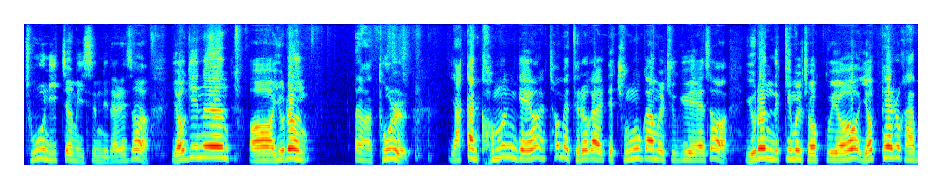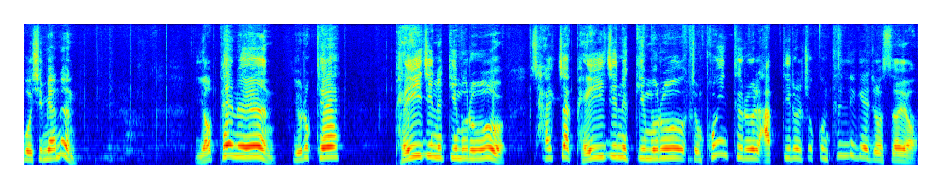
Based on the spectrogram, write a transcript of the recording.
좋은 이점이 있습니다. 그래서 여기는 어 이런 어, 돌 약간 검은 계열 처음에 들어갈 때 중후감을 주기 위해서 이런 느낌을 줬고요. 옆에로 가 보시면은 옆에는 이렇게 베이지 느낌으로 살짝 베이지 느낌으로 좀 포인트를 앞뒤를 조금 틀리게 해줬어요.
